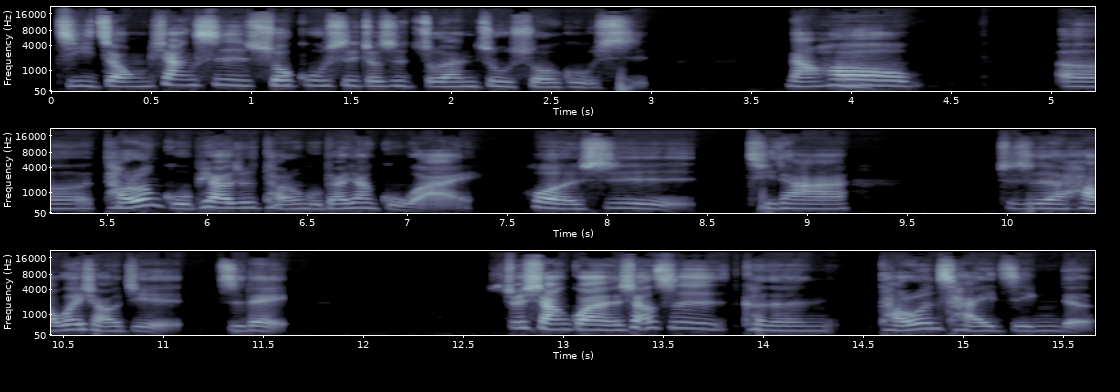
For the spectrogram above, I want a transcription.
集中，像是说故事就是专注说故事，然后。呃，讨论股票就是讨论股票，像股癌或者是其他，就是好味小姐之类，就相关的，像是可能讨论财经的，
